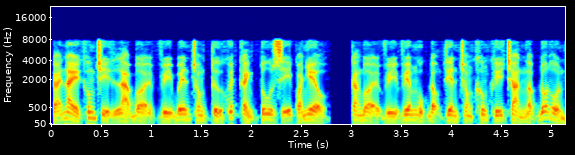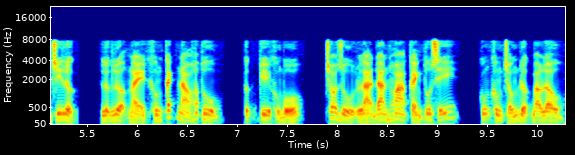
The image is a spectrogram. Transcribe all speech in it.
Cái này không chỉ là bởi vì bên trong tử khuyết cảnh tu sĩ quá nhiều, càng bởi vì viêm ngục động thiên trong không khí tràn ngập đốt hồn chi lực lực lượng này không cách nào hấp thu, cực kỳ khủng bố, cho dù là đan hoa cảnh tu sĩ, cũng không chống được bao lâu.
